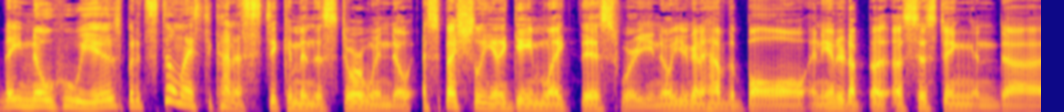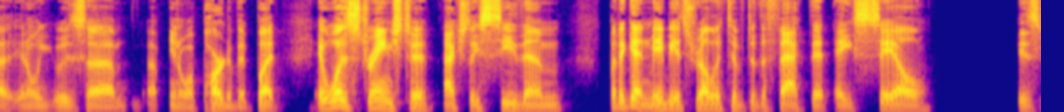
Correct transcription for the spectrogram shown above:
they know who he is, but it's still nice to kind of stick him in the store window, especially in a game like this where you know you're going to have the ball. And he ended up uh, assisting, and uh, you know he was uh, you know a part of it. But it was strange to actually see them. But again, maybe it's relative to the fact that a sale is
